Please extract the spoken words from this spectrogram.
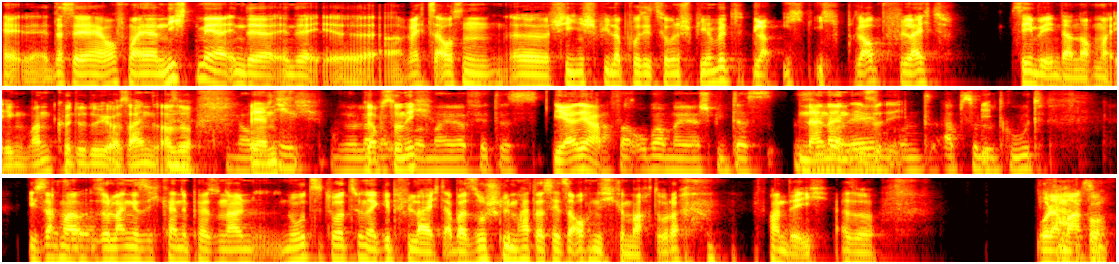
äh, dass der Herr Hoffmeier nicht mehr in der in der äh, rechtsaußen äh, Schienenspielerposition spielen wird. Glaub, ich ich glaube, vielleicht sehen wir ihn dann nochmal irgendwann. Könnte durchaus sein. Also Glaub wenn er nicht, nicht. glaubst du nicht? Obermeier fit ist. Ja, ja. Rafa Obermeier spielt das nein, nein, also, und absolut ich, gut. Ich sag also, mal, solange sich keine Personalnotsituation ergibt, vielleicht. Aber so schlimm hat das jetzt auch nicht gemacht, oder? Fand ich. Also oder ja, Marco? Also,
